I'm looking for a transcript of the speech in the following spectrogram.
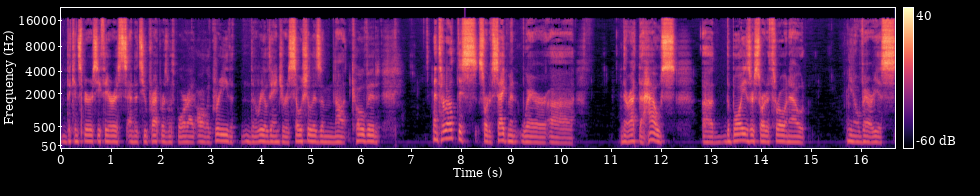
the conspiracy theorists and the two preppers with Borat all agree that the real danger is socialism, not COVID. And throughout this sort of segment where uh, they're at the house, uh, the boys are sort of throwing out, you know, various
